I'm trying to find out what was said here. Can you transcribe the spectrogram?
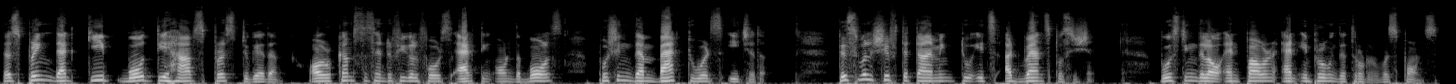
the spring that keep both the halves pressed together overcomes the centrifugal force acting on the balls, pushing them back towards each other. This will shift the timing to its advanced position boosting the low end power and improving the throttle response.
